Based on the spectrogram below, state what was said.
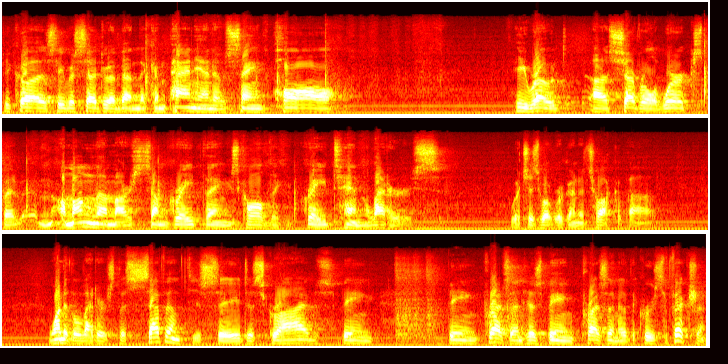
because he was said to have been the companion of St. Paul. He wrote uh, several works, but among them are some great things called the Great Ten Letters, which is what we're going to talk about. One of the letters, the seventh, you see, describes being, being present, his being present at the crucifixion.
